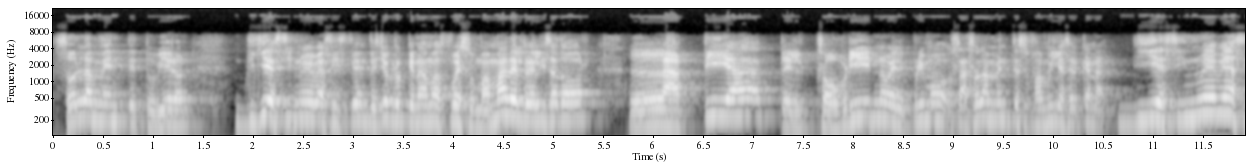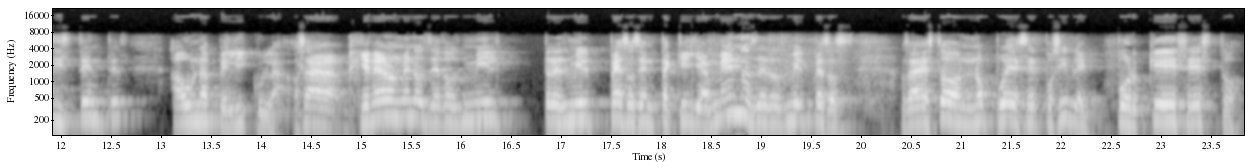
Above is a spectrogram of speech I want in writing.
solamente tuvieron 19 asistentes. Yo creo que nada más fue su mamá del realizador, la tía, el sobrino, el primo, o sea, solamente su familia cercana. 19 asistentes a una película. O sea, generaron menos de 2 mil, 3 mil pesos en taquilla. Menos de 2 mil pesos. O sea, esto no puede ser posible. ¿Por qué es esto?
